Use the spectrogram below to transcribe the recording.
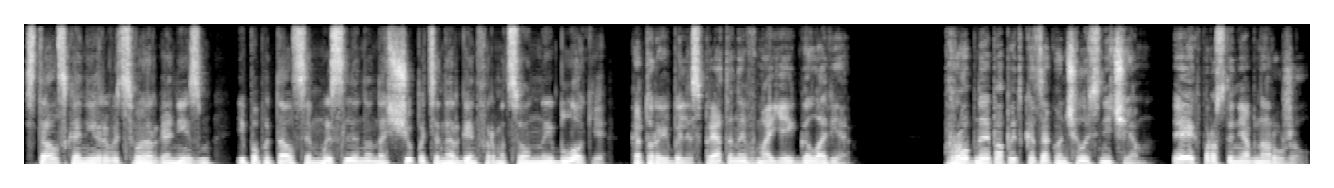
стал сканировать свой организм и попытался мысленно нащупать энергоинформационные блоки, которые были спрятаны в моей голове. Пробная попытка закончилась ничем. Я их просто не обнаружил.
